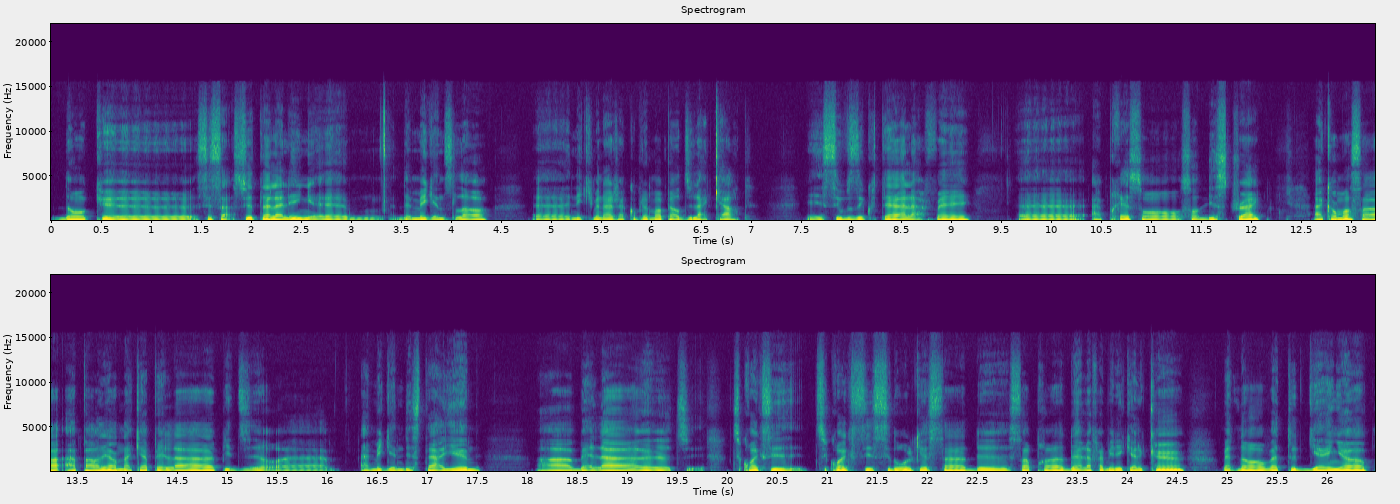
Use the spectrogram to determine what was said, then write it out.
Donc, c'est ça. Suite à la ligne de Megan's Law, Nicki Minaj a complètement perdu la carte. Et si vous écoutez à la fin, après son, son diss elle commence à, parler en acapella, puis dire euh, à Megan Thee Ah, ben là, euh, tu, crois que c'est, tu crois que c'est si drôle que ça de s'en prendre à la famille de quelqu'un? Maintenant, on va tout gang up.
